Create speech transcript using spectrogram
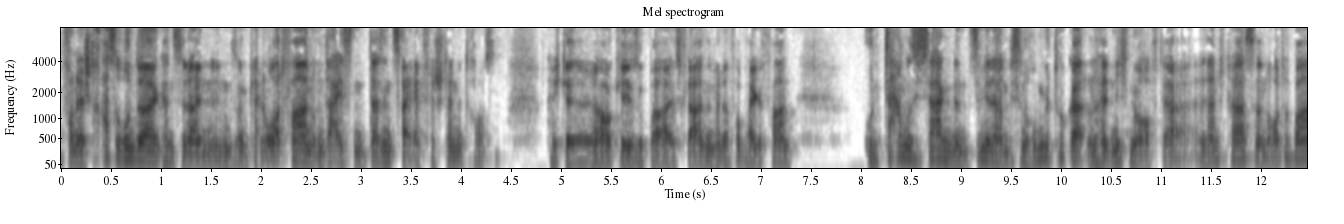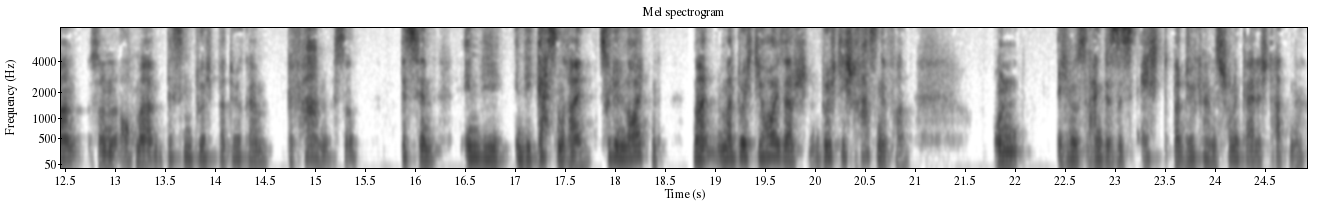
von der Straße runter, kannst du da in, so einen kleinen Ort fahren und da, ist, da sind zwei Äpfelstände draußen. Da habe ich gesagt, ja, okay, super, alles klar, dann sind wir da vorbeigefahren. Und da muss ich sagen, dann sind wir da ein bisschen rumgetuckert und halt nicht nur auf der Landstraße und Autobahn, sondern auch mal ein bisschen durch Bad Dürkheim gefahren, weißt du? Bisschen in die, in die Gassen rein, zu den Leuten. Mal, mal durch die Häuser, durch die Straßen gefahren. Und ich muss sagen, das ist echt, Bad Dürkheim ist schon eine geile Stadt, ne?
